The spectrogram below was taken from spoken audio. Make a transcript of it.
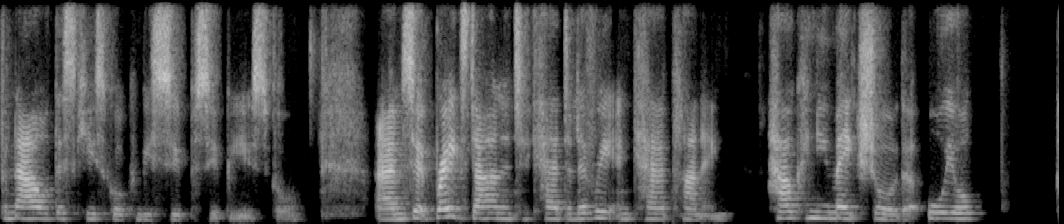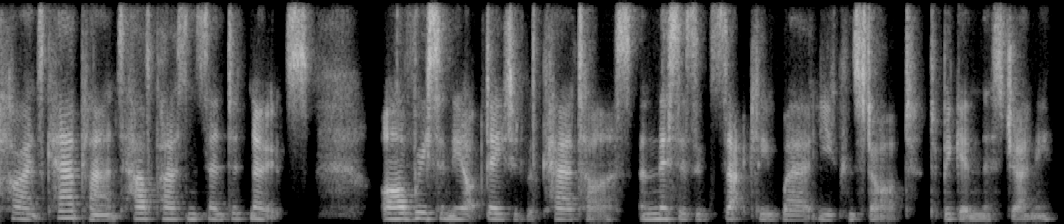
for now, this Q score can be super, super useful. Um, so it breaks down into care delivery and care planning. How can you make sure that all your clients' care plans have person-centered notes, are recently updated with care tasks? And this is exactly where you can start to begin this journey.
